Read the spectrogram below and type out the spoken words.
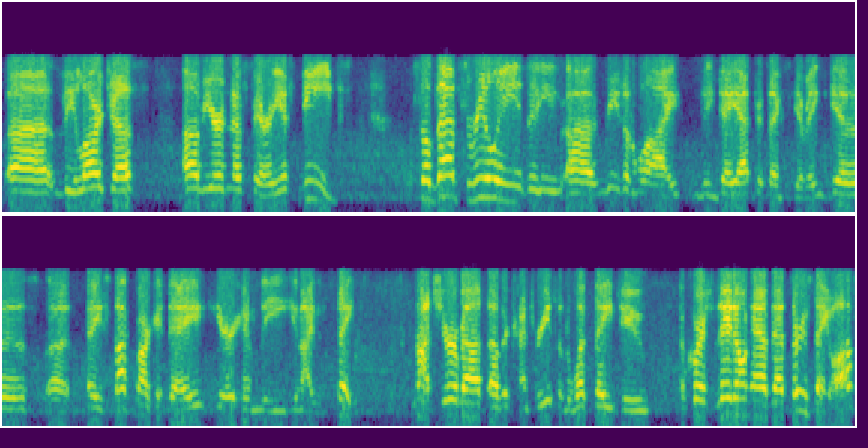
uh, the largesse of your nefarious deeds. So that's really the uh, reason why the day after Thanksgiving is uh, a stock market day here in the United States. Not sure about other countries and what they do. Of course, they don't have that Thursday off,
